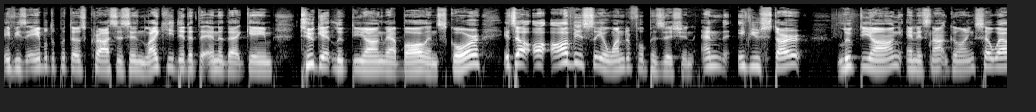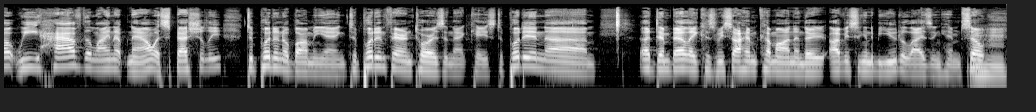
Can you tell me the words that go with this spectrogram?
if he's able to put those crosses in like he did at the end of that game to get Luuk de Jong that ball and score, it's a, obviously a wonderful position. And if you start Luuk De Jong and it's not going so well, we have the lineup now, especially to put in Aubameyang, to put in Ferran Torres in that case, to put in um, uh, Dembele because we saw him come on and they're obviously going to be utilizing him. So Mhm.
